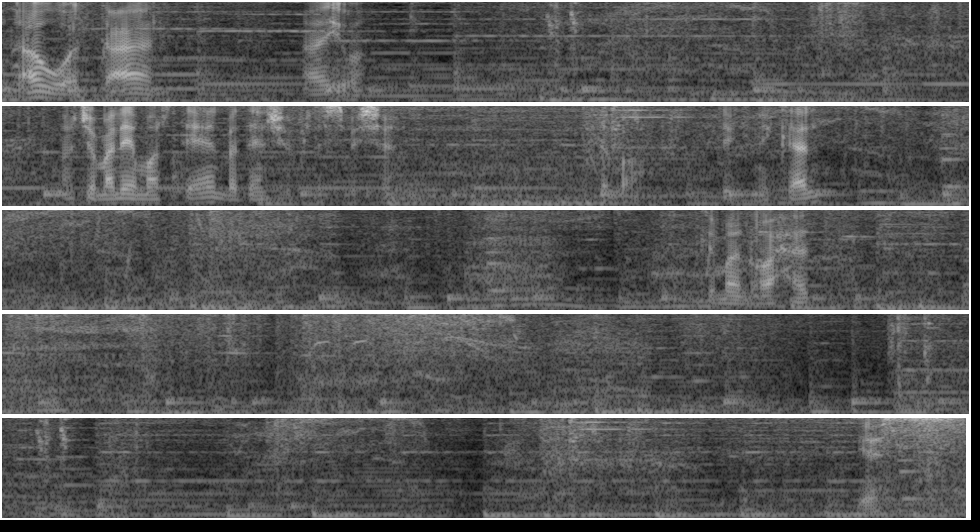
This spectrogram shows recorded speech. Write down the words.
من أول تعال. أيوه. نهجم عليه مرتين بعدين نشوف ال special. تبعه. technical. كمان واحد. yes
